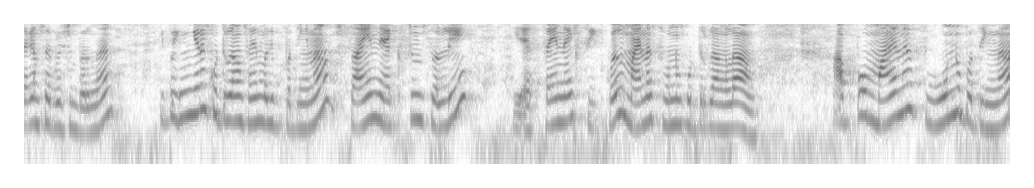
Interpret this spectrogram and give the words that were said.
செகண்ட் சப்டிவிஷன் பாருங்கள் இப்போ இங்கே என்ன கொடுத்துருக்காங்க? சைன் மதிப்பு பார்த்தீங்கன்னா சைன் எக்ஸ்ன்னு சொல்லி சைன் எக்ஸ் ஈக்குவல் மைனஸ் ஒன்று கொடுத்துருக்காங்களா? அப்போது மைனஸ் ஒன்று பார்த்தீங்கன்னா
